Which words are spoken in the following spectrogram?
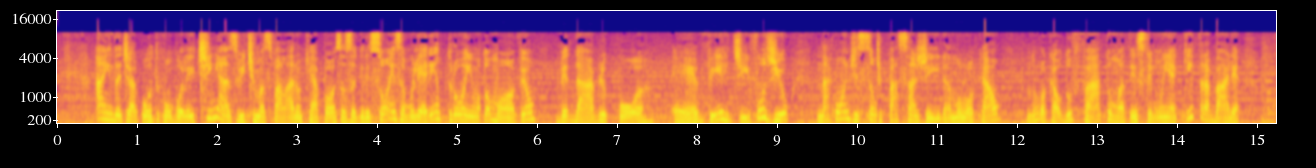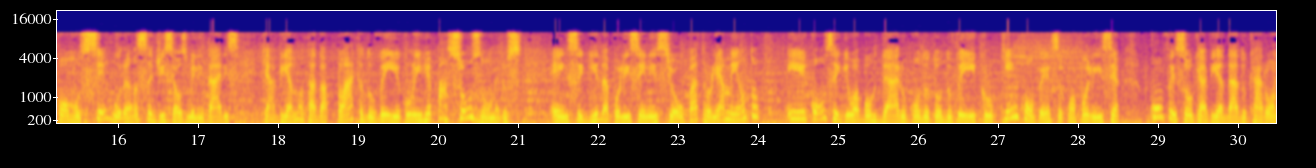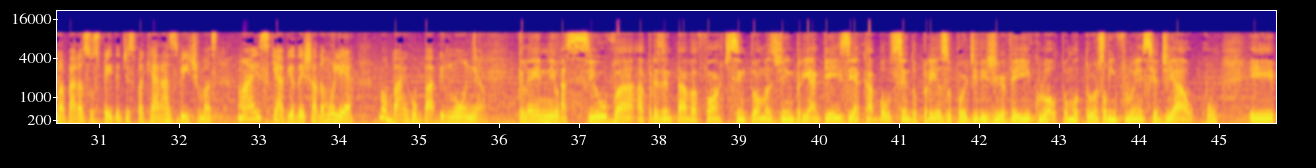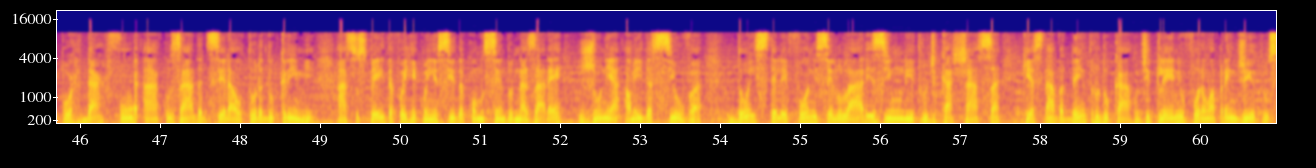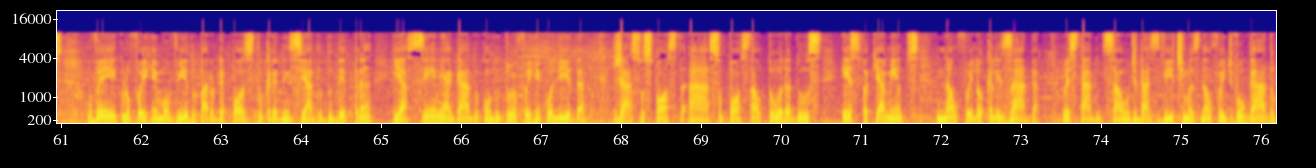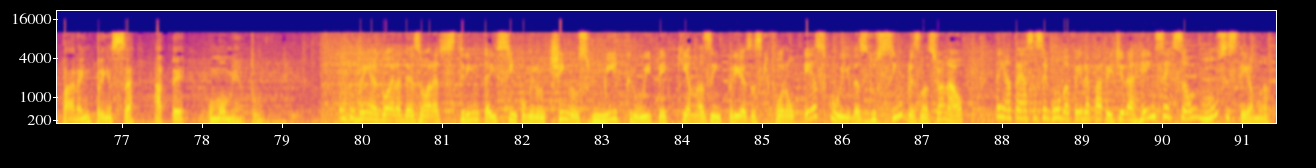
Ainda de acordo com o boletim, as vítimas falaram que após as agressões, a mulher entrou em um automóvel VW cor é, verde e fugiu na condição de passageira. No local, no local do fato, uma testemunha que trabalha como segurança disse aos militares que havia anotado a placa do veículo e repassou os números. Em seguida, a polícia iniciou o patrulhamento e conseguiu abordar o condutor do veículo, que, em conversa com a polícia, confessou que havia dado carona para a suspeita de esfaquear as vítimas, mas que havia deixado a mulher no bairro Babilônia. Clênio da Silva apresentava fortes sintomas de embriaguez e acabou sendo preso por dirigir veículo automotor sob influência de álcool e por dar fuga à acusada de ser a autora do crime. A suspeita foi reconhecida como sendo Nazaré Júnia Almeida Silva. Dois telefones celulares e um litro de cachaça que estava dentro do carro de Clênio foram apreendidos. O veículo foi removido para o depósito credenciado do Detran e a CNH do condutor foi recolhida. Já a, suposta, a suposta autora dos esfaqueamentos não foi localizada. O estado de saúde das vítimas não foi divulgado para a imprensa até o momento. Muito bem, agora 10 horas 35 minutinhos. Micro e pequenas empresas que foram excluídas do Simples Nacional têm até essa segunda-feira para pedir a reinserção no sistema.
